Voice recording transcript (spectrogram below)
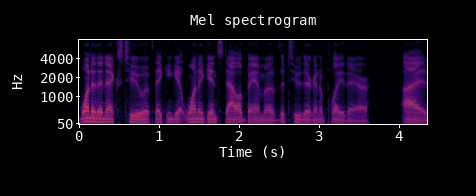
one of the next two, if they can get one against Alabama of the two they're going to play there, uh,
